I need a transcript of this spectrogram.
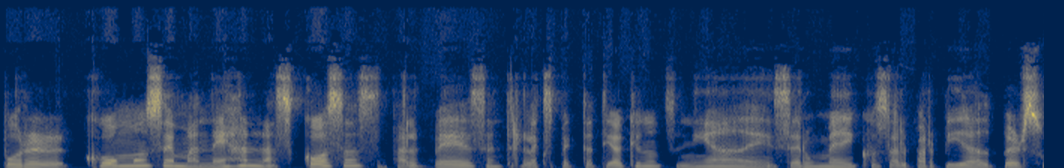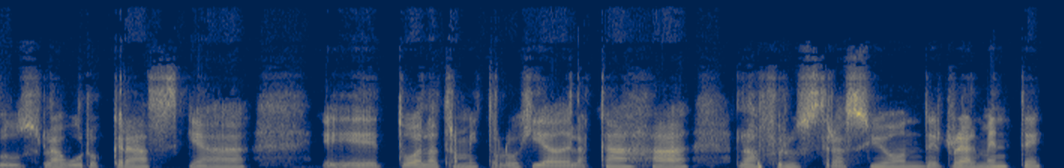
por cómo se manejan las cosas, tal vez entre la expectativa que uno tenía de ser un médico salvar vidas versus la burocracia, eh, toda la tramitología de la caja, la frustración de realmente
